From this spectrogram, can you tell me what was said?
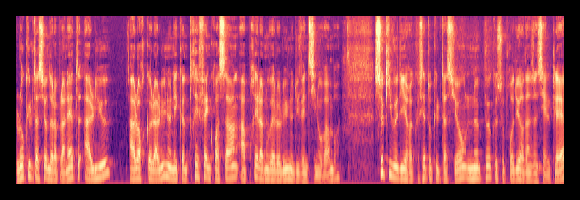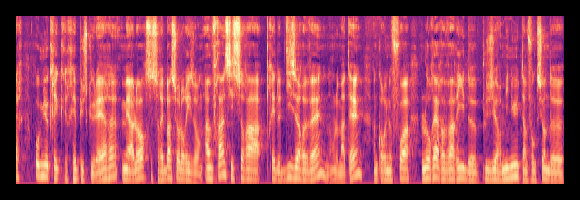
L'occultation de la planète a lieu alors que la Lune n'est qu'un très fin croissant après la nouvelle Lune du 26 novembre. Ce qui veut dire que cette occultation ne peut que se produire dans un ciel clair, au mieux crépusculaire, mais alors ce serait bas sur l'horizon. En France, il sera près de 10h20, donc le matin. Encore une fois, l'horaire varie de plusieurs minutes en fonction de,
